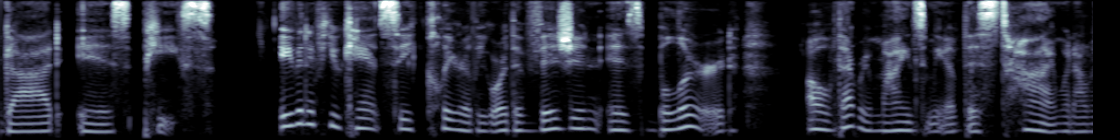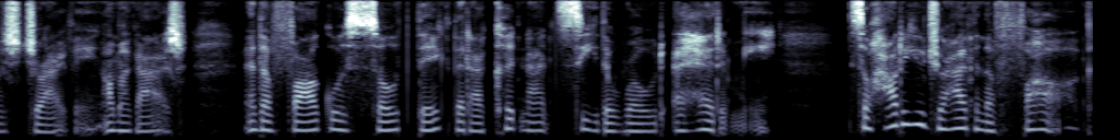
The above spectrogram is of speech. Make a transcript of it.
God is peace. Even if you can't see clearly or the vision is blurred, oh, that reminds me of this time when I was driving. Oh my gosh. And the fog was so thick that I could not see the road ahead of me. So, how do you drive in the fog?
